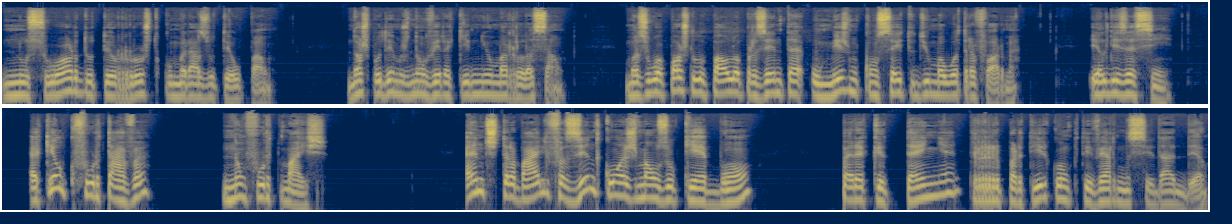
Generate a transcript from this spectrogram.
No suor do teu rosto comerás o teu pão. Nós podemos não ver aqui nenhuma relação, mas o apóstolo Paulo apresenta o mesmo conceito de uma outra forma. Ele diz assim: Aquele que furtava, não furte mais. Antes trabalhe fazendo com as mãos o que é bom, para que tenha que repartir com o que tiver necessidade dele.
